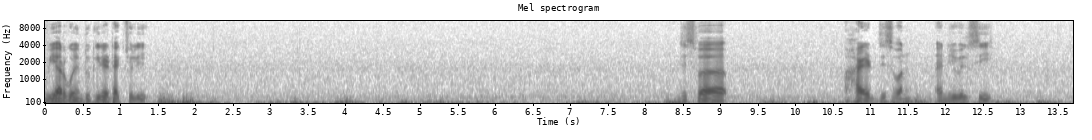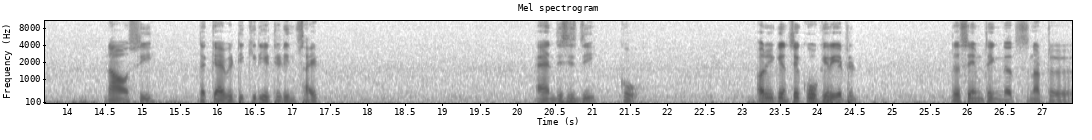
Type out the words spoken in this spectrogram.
we are going to create actually. This uh, hide this one and you will see. Now see the cavity created inside. And this is the core. Or you can say co-created. The same thing that's not uh,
